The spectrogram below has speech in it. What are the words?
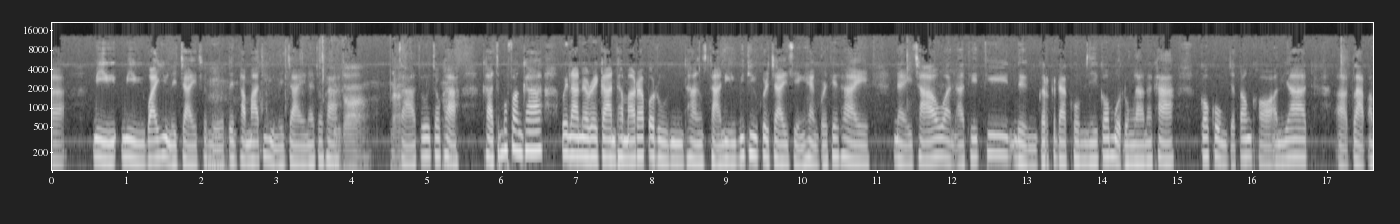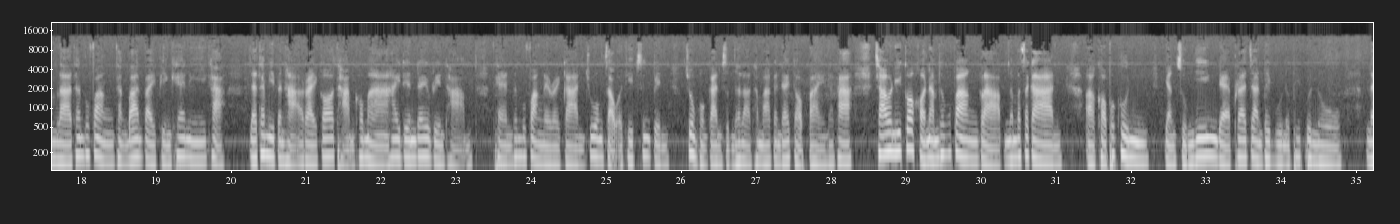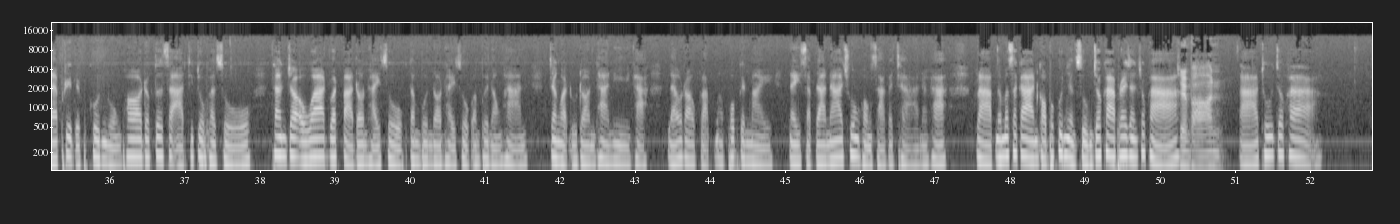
มีมีไว้อยู่ในใจเสมอเป็นธรรมะที่อยู่ในใจนะเจ้าค่ะถูกต้องนะสาธุเจ้าค่ะ ค่ะท่านผู้ฟังคะเวลาในรายการธรรมารับอรุณทางสถานีวิทยุกระจายเสียงแห่งประเทศไทย ในเช้าวันอาทิตย์ที่หนึ่งกรกฎาคมนี้ก็หมดลงแล้วนะคะ ก็คงจะต้องขออนุญาต กราบอำลาท่านผู้ฟังทางบ้านไปเพียงแค่นี้ค่ะ และถ้ามีปัญหาอะไรก็ถามเข้ามาให้เดนได้เรียนถาม แทนท่านผู้ฟังในรายการช่วงเสาร์อาทิตย์ซึ่งเป็นช่วงของการสนทนาธรรมะกันได้ต่อไปนะคะ เช้าวันนี้ก็ขอนำท่านผู้ฟังกราบนมัสการอขอบพระคุณอย่างสูงยิ่งแด่พระอาจารย์ไพบุญอภิปุโน และพระเดชพระคุณหลวงพ่อ ดรสะอาดทิโตภาโส ท่านเจ้าอาวาสวัดป่าดอนไหโศก ตำบลดอนไหโศก อำเภอหนองหาน จังหวัดอุดรธานีค่ะ แล้วเรากลับมาพบกันใหม่ในสัปดาห์หน้าช่วงของสากชานะคะ กราบนมัสการขอบพระคุณอย่างสูงเจ้าค่ะ พระอาจารย์เจ้าขาเชิญพรสาธุเจ้าค่ะ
